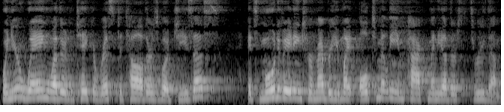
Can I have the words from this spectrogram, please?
When you're weighing whether to take a risk to tell others about Jesus, it's motivating to remember you might ultimately impact many others through them.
